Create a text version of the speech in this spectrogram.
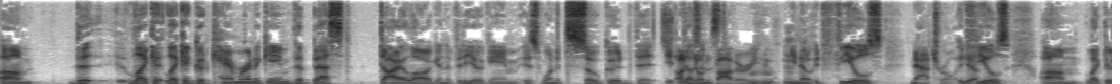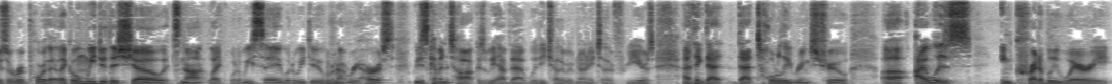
um, the like a, like a good camera in a game, the best dialogue in a video game is when it's so good that it doesn't bother you. You know, it feels natural. It Yeah. feels um, like there's a rapport that, like when we do this show, it's not like what do we say, what do we do. We're not rehearsed. We just come in and talk because we have that with each other. We've known each other for years. I think that that totally rings true. Uh, I was incredibly wary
